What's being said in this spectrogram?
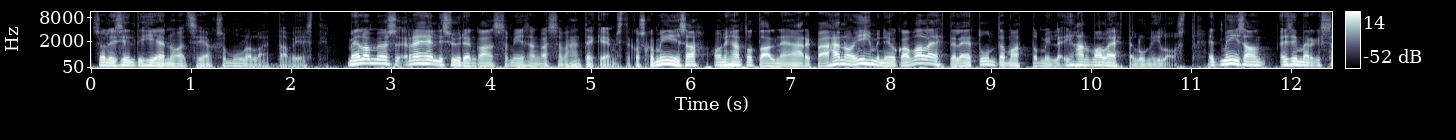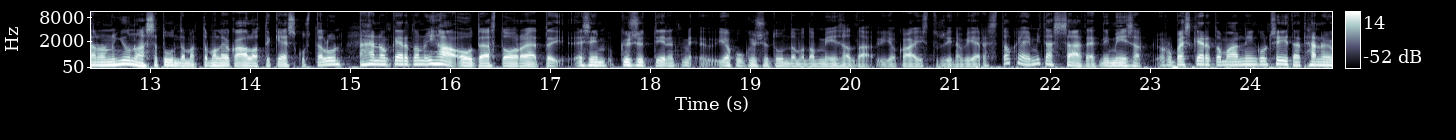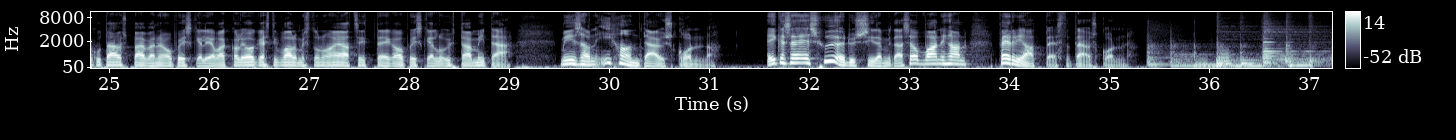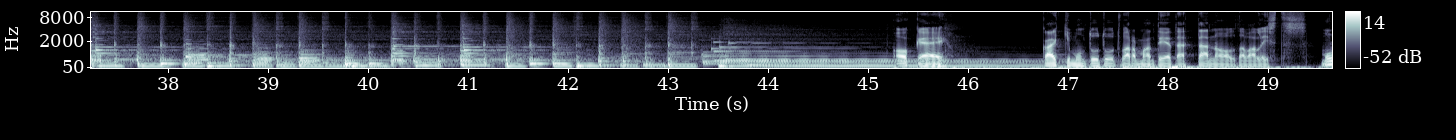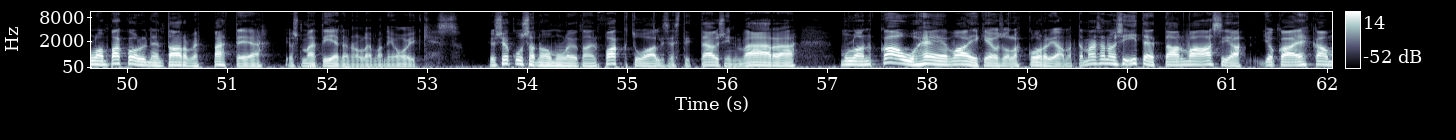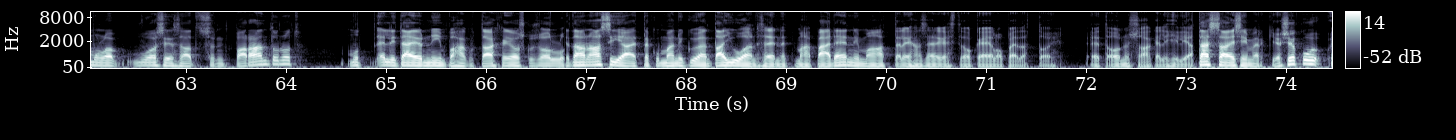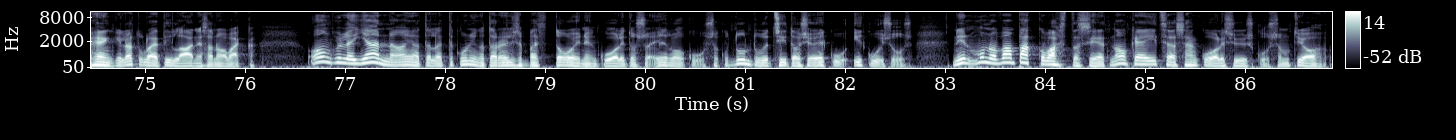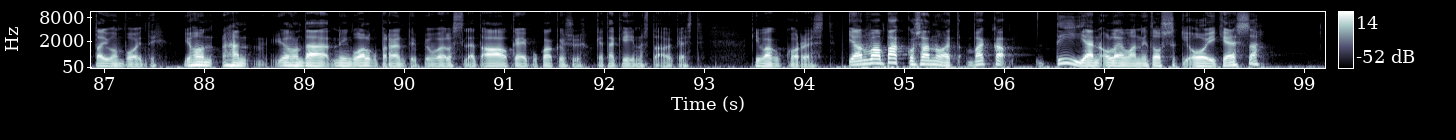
se oli silti hienoa, että se jakso mulle laittaa viesti. Meillä on myös rehellisyyden kanssa Miisan kanssa vähän tekemistä, koska Miisa on ihan totaalinen ääripää. Hän on ihminen, joka valehtelee tuntemattomille ihan valehtelun ilosta. Et Miisa on esimerkiksi sanonut junassa tuntemattomalle, joka aloitti keskustelun. Hän on kertonut ihan outoja storeja, että esim. kysyttiin, että joku kysyi tuntematon Miisalta, joka istui siinä vieressä, että okei, mitä sä teet? Niin Miisa rupesi kertomaan niin kuin siitä, että hän on joku täyspäiväinen opiskelija, vaikka oli oikeasti valmistunut ajat sitten eikä opiskellut yhtään mitään. Miisa on ihan täyskonna eikä se edes hyödy siitä mitään, se on vaan ihan periaatteesta täyskonna. Okei. Okay. Kaikki mun tutut varmaan tietää, että tän on oltava listassa. Mulla on pakollinen tarve päteä, jos mä tiedän olevani oikeassa. Jos joku sanoo mulle jotain faktuaalisesti täysin väärää, mulla on kauhea vaikeus olla korjaamatta. Mä sanoisin itse, että tämä on vaan asia, joka ehkä on mulla vuosien saatossa nyt parantunut, Mut, eli tämä ei ole niin paha kuin tämä ehkä joskus ollut. Ja tämä on asia, että kun mä nykyään tajuan sen, että mä päden, niin mä ajattelen ihan selkeästi, että okei, lopeta toi. Että on nyt saakeli hiljaa. Tässä on esimerkki. Jos joku henkilö tulee tilaan ja sanoo vaikka, on kyllä jännä ajatella, että kuningatar Elisabeth II kuoli tuossa elokuussa, kun tuntuu, että siitä olisi jo iku, ikuisuus. Niin mun on vaan pakko vastata siihen, että no okei, itse asiassa hän kuoli syyskuussa, mutta joo, tajuan pointti. Johon, hän, johon tämä niin alkuperäinen tyyppi voi olla silleen, että aa okei, kuka kysyy, ketä kiinnostaa oikeasti. Kiva, kun korjasit. Ja on vaan pakko sanoa, että vaikka tiedän olevani tossakin oikeassa,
